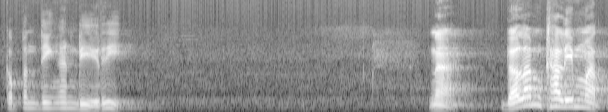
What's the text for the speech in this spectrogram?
kepentingan diri. Nah, dalam kalimat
